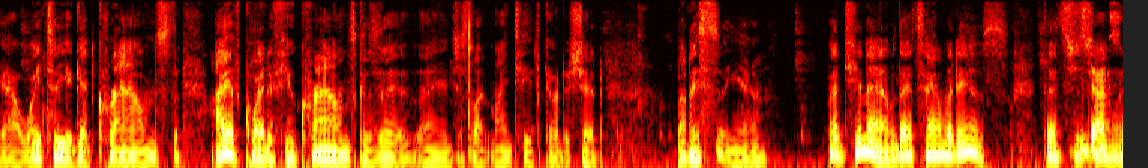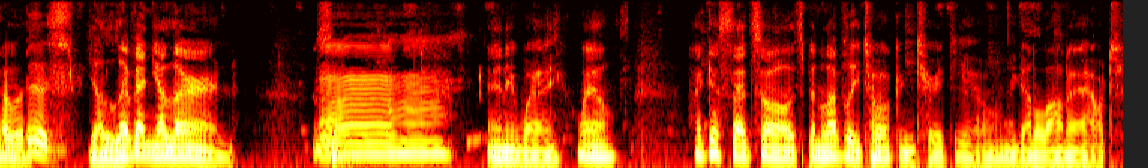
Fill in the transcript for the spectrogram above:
Yeah, wait till you get crowns. I have quite a few crowns because I, I just let my teeth go to shit. But I, yeah, but you know that's how it is. That's just that's how it is. You live and you learn. Mhm. Anyway, well, I guess that's all. It's been lovely talking to you. We got a lot out.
